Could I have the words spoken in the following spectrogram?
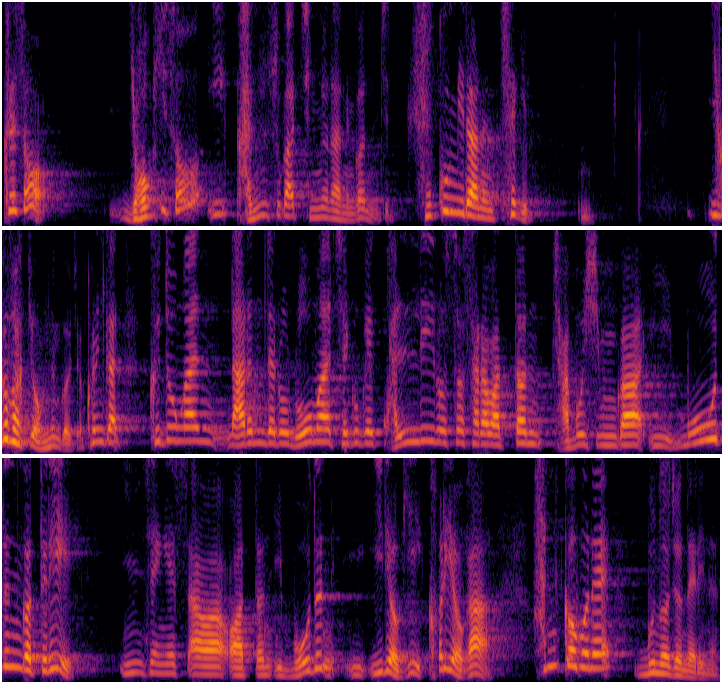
그래서 여기서 이 간수가 직면하는 건 이제 죽음이라는 책임 음, 이거밖에 없는 거죠. 그러니까 그동안 나름대로 로마 제국의 관리로서 살아왔던 자부심과 이 모든 것들이 인생에 쌓아왔던 이 모든 이 이력이 커리어가 한꺼번에 무너져 내리는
